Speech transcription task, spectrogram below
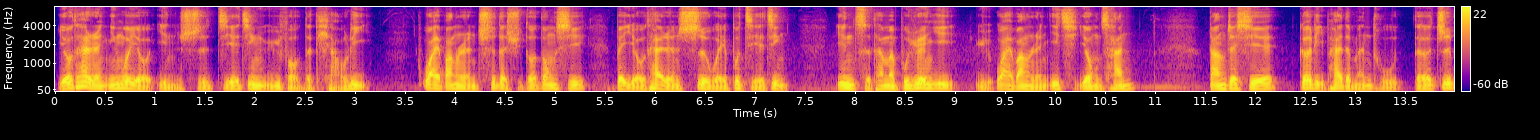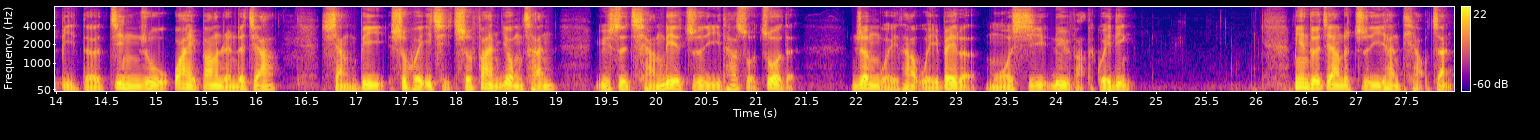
犹太人因为有饮食洁净与否的条例，外邦人吃的许多东西被犹太人视为不洁净，因此他们不愿意与外邦人一起用餐。当这些割礼派的门徒得知彼得进入外邦人的家，想必是会一起吃饭用餐，于是强烈质疑他所做的，认为他违背了摩西律法的规定。面对这样的质疑和挑战，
